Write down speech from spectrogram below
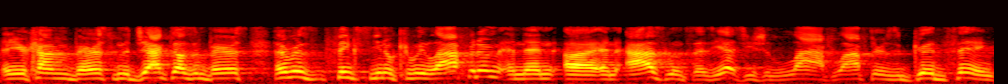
and you're kind of embarrassed, and the jackdaw's embarrassed. Everyone thinks, you know, can we laugh at him? And then, uh, and Aslan says, yes, you should laugh. Laughter is a good thing.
